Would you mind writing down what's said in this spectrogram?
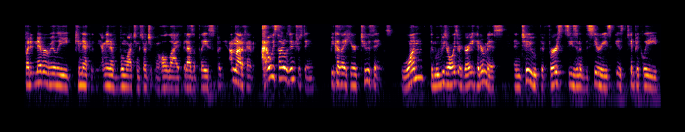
but it never really connected me. I mean, I've been watching Star Trek my whole life. It has a place, but I'm not a fan of it. I always thought it was interesting because I hear two things. One, the movies are always very hit or miss, and two, the first season of the series is typically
